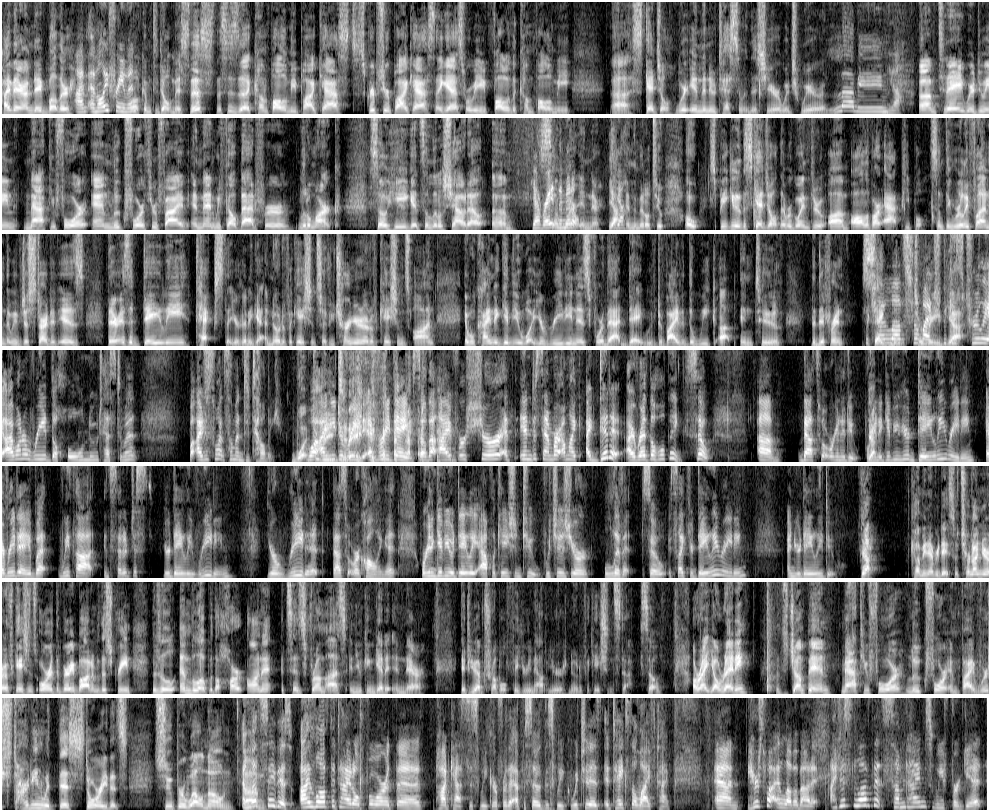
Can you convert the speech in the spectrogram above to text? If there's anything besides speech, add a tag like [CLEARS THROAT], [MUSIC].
Hi there, I'm Dave Butler. I'm Emily Freeman. Welcome to Don't Miss This. This is a Come Follow Me podcast, scripture podcast, I guess, where we follow the Come Follow Me uh, schedule. We're in the New Testament this year, which we're loving. Yeah. Um, today we're doing Matthew 4 and Luke 4 through 5, and then we felt bad for little Mark. So he gets a little shout out. Um, Yeah, right in the somewhere middle. In there, yeah, Yeah. in the middle too. Oh, speaking of the schedule that we're going through, um, all of our app people, something really fun that we've just started is there is a daily text that you're going to get, a notification. So if you turn your notifications on, it will kind of give you what your reading is for that day. We've divided the week up into the different which I love so much read. because yeah. truly I want to read the whole New Testament, but I just want someone to tell me What to I need to today. read every day [LAUGHS] so that I for sure at, in December I'm like I did it. I read the whole thing. So um, that's what we're going to do. We're Yeah. going to give you your daily reading every day, but we thought instead of just your daily reading, your read it, that's what we're calling it. We're going to give you a daily application too, which is your live it. So it's like your daily reading and your daily do. Yeah, coming every day. So turn on your notifications, or at the very bottom of the screen, there's a little envelope with a heart on it. It says from us, and you can get it in there if you have trouble figuring out your notification stuff. So, all right, y'all ready? Let's jump in. Matthew 4, Luke 4, and 5. We're starting with this story that's super well known. And Um, let's say this I love the title for the podcast this week or for the episode this week, which is It Takes a Lifetime. And here's what I love about it I just love that sometimes we forget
